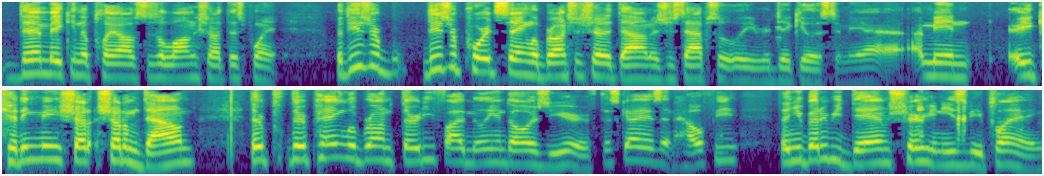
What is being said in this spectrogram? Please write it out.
them making the playoffs is a long shot at this point. But these are these reports saying LeBron should shut it down is just absolutely ridiculous to me. I, I mean, are you kidding me? Shut shut him down. They're they're paying LeBron thirty five million dollars a year. If this guy isn't healthy, then you better be damn sure he needs to be playing.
